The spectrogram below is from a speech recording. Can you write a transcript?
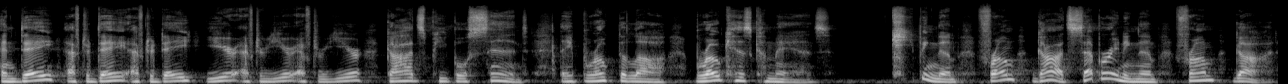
And day after day after day, year after year after year, God's people sinned. They broke the law, broke his commands keeping them from God, separating them from God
